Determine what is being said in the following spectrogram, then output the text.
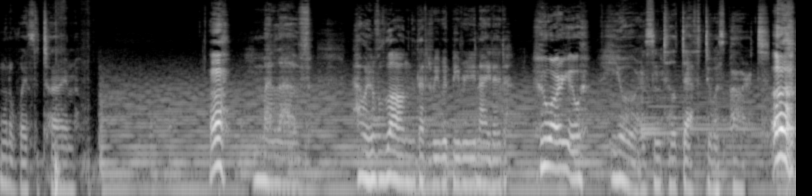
What a waste of time. Ah, my love. How I've longed that we would be reunited. Who are you? Yours until death do us part. Ah,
